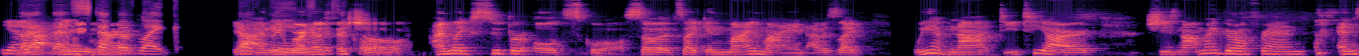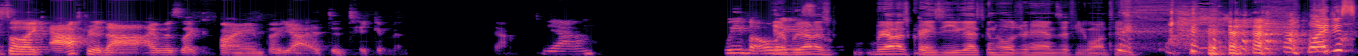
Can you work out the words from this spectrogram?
Yeah, yeah that, that step of like yeah, and we weren't physical. official. I'm like super old school, so it's like in my mind, I was like, we have not DTR'd. She's not my girlfriend, and so like after that, I was like, fine. But yeah, it did take a minute. Yeah. Yeah. We've always yeah. Brianna's Brianna's crazy. You guys can hold your hands if you want to. well, I just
